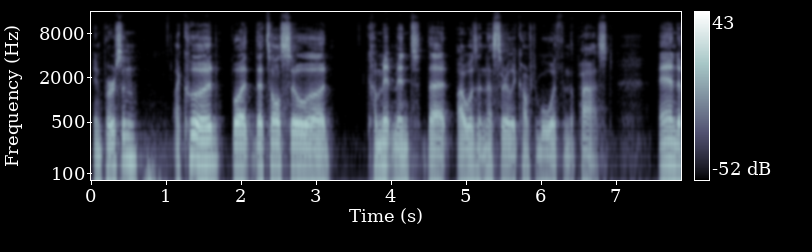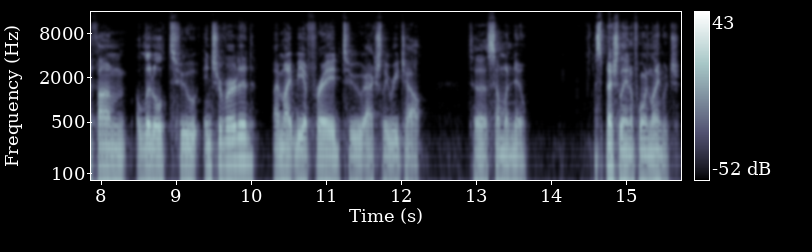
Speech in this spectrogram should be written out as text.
in person? I could, but that's also a commitment that I wasn't necessarily comfortable with in the past. And if I'm a little too introverted, I might be afraid to actually reach out to someone new, especially in a foreign language.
